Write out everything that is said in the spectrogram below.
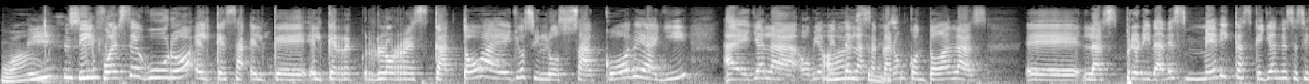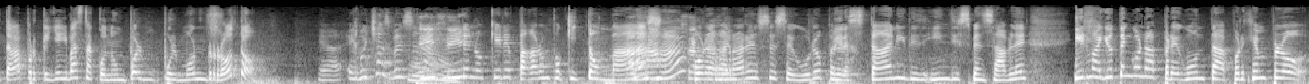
Wow. Sí, fue el seguro el que el que el que lo rescató a ellos y los sacó de allí. A ella la obviamente la sacaron con todas las eh, las prioridades médicas que ella necesitaba porque ella iba hasta con un pulmón roto. Y muchas veces la gente no quiere pagar un poquito más por agarrar ese seguro, pero es tan indispensable. Irma, yo tengo una pregunta. Por ejemplo,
